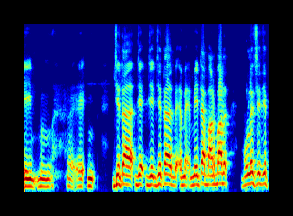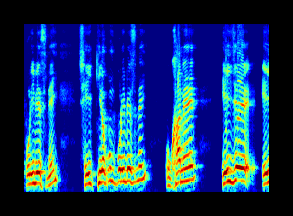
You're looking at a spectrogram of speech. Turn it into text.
এই যেটা যেটা মেয়েটা বারবার বলেছে যে পরিবেশ নেই, সেই কীরকম পরিবেশ নেই? ওখানে এই যে, এই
